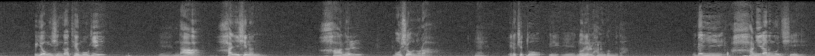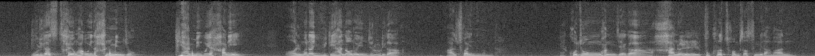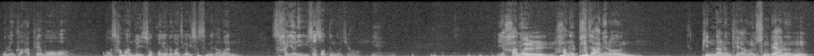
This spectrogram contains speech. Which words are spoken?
그 영신가 대목이 예, 나 한신은 한을 모셔오노라. 예, 이렇게 또 노래를 하는 겁니다. 그러니까 이 한이라는 것이 우리가 사용하고 있는 한민족, 대한민국의 한이 얼마나 위대한 언어인 줄 우리가 알 수가 있는 겁니다. 예, 고종 황제가 한을 국호로 처음 썼습니다만 물론 그 앞에 뭐, 뭐 사만도 있었고 여러 가지가 있었습니다만 사연이 있었었던 거죠. 예. 이 한을 한을 파자 하면은 빛나는 태양을 숭배하는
